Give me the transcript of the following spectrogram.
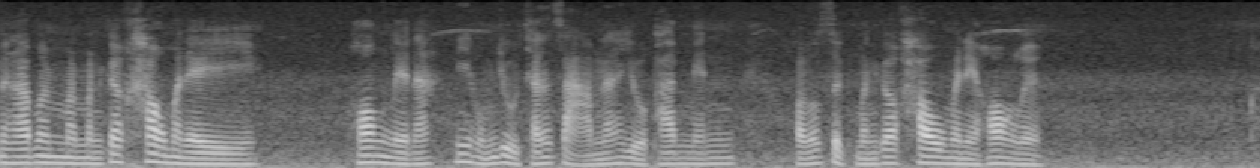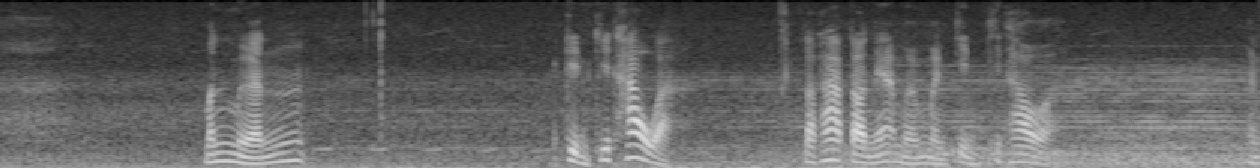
นะครับ มันมันมันก็เข้ามาในห้องเลยนะ นี่ผมอยู่ชั้นสามนะ อยู่พาร์ตเมนต์ความรู้สึกมันก็เข้ามาในห้องเลย มันเหมือน กลิ่นขี้เท่าอะ สภาพตอนเนี้ยเหมือนเหมือนกลิ่นขี้เท่าอะ มัน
